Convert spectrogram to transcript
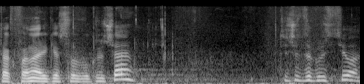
Так, фонарик я свой выключаю. Ты что загрустила?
